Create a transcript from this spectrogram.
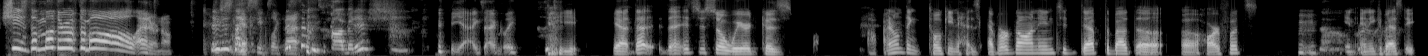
she's the mother of them all. I don't know. They're It just like like, seems like that that. sounds hobbitish. yeah, exactly. yeah, that, that it's just so weird because I don't think Tolkien has ever gone into depth about the uh, Harfoots No. in any capacity.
